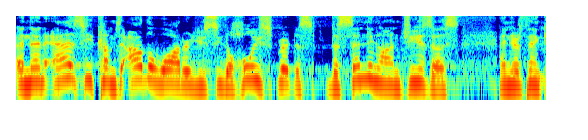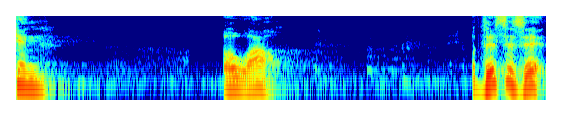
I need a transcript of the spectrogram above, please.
And then as he comes out of the water, you see the Holy Spirit des- descending on Jesus, and you're thinking, oh, wow, this is it.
